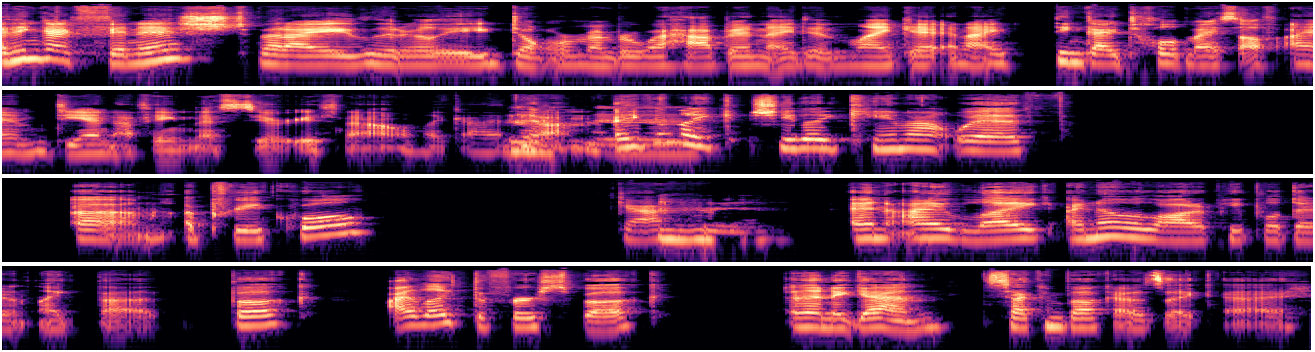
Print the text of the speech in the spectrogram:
I think I finished, but I literally don't remember what happened. I didn't like it, and I think I told myself I am DNFing this series now. Like I'm yeah. I even like she like came out with um a prequel. Yeah, mm-hmm. and I like. I know a lot of people didn't like that book. I liked the first book, and then again, second book, I was like, I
